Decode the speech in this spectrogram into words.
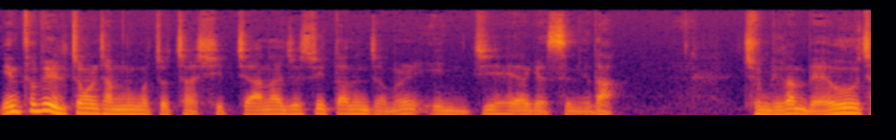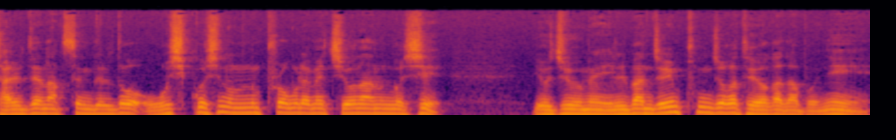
인터뷰 일정을 잡는 것조차 쉽지 않아질 수 있다는 점을 인지해야겠습니다. 준비가 매우 잘 된 학생들도 50곳이 넘는 프로그램에 지원하는 것이 요즘의 일반적인 풍조가 되어가다 보니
